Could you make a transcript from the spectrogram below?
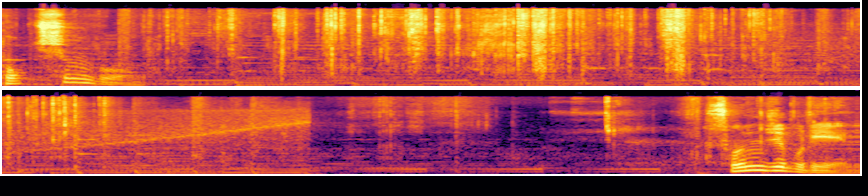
독침붕 손지부림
